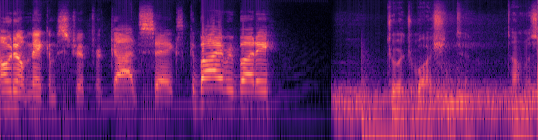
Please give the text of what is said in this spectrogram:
Oh, don't make them strip, for God's sakes. Goodbye, everybody. George Washington, Thomas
